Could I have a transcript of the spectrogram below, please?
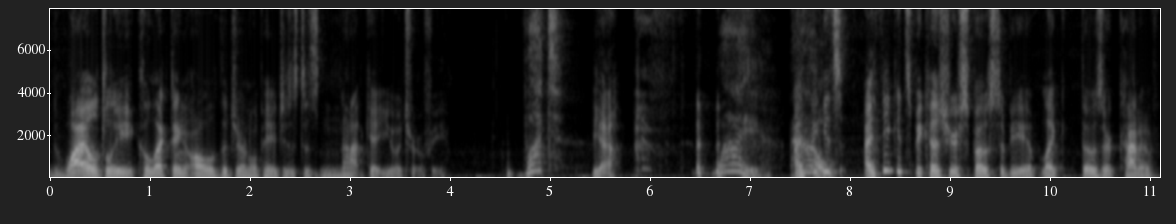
wildly collecting all of the journal pages does not get you a trophy. what? Yeah. Why? How? I think it's I think it's because you're supposed to be like those are kind of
